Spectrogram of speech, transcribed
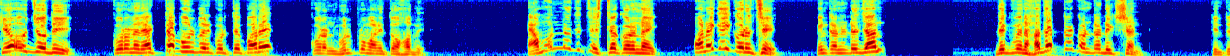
কেউ যদি কোরআনের একটা ভুল বের করতে পারে, কোরআন ভুল প্রমাণিত হবে। এমন না যে চেষ্টা করে নাই, অনেকেই করেছে। ইন্টারনেটে যান, দেখবেন হাজারটা কন্ট্রাডিকশন কিন্তু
